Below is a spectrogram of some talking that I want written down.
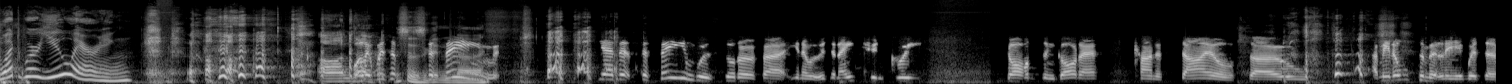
What were you wearing? Oh, no. Well, it was a, This is the uh, theme. yeah, the, the theme was sort of uh, you know it was an ancient Greek gods and goddess kind of style. So, I mean, ultimately it was a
